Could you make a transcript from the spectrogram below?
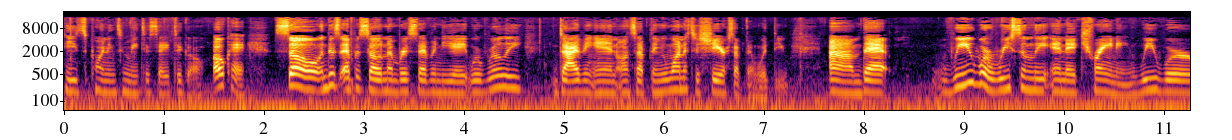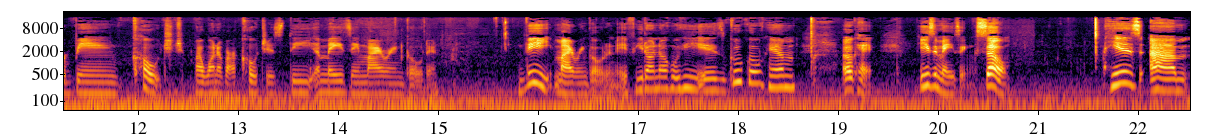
he's pointing to me to say to go. Okay, so in this episode number seventy-eight, we're really diving in on something. We wanted to share something with you um, that we were recently in a training. We were being coached by one of our coaches, the amazing Myron Golden the Myron Golden. If you don't know who he is, Google him. Okay, he's amazing. So his um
